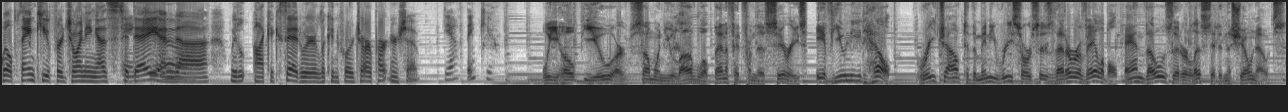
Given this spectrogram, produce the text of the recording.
Well, thank you for joining us today. And uh, we, like I said, we're looking forward to our partnership. Yeah, thank you. We hope you or someone you love will benefit from this series. If you need help, reach out to the many resources that are available and those that are listed in the show notes.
